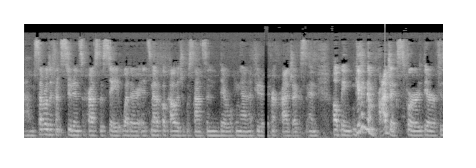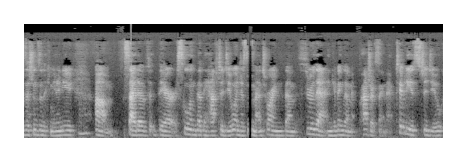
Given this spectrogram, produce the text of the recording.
um, several different students across the state, whether it's Medical College of Wisconsin, they're working on a few different projects and helping, giving them projects for their physicians in the community mm-hmm. um, side of their schooling that they have to do, and just mentoring them through that and giving them projects and activities to do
